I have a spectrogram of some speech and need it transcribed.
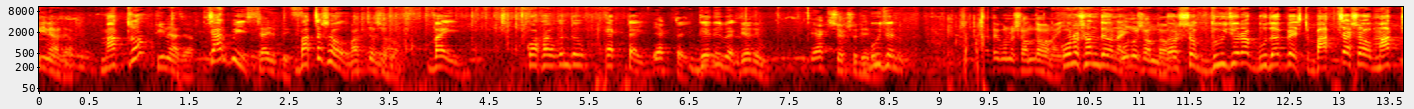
তিন হাজার। মাত্র? তিন হাজার। চার পিস চার piece। বাচ্চা সহ? বাচ্চা সহ। ভাই কথাও কিন্তু একটাই। একটাই। দিয়ে দিবেন? দিয়ে দিন একশো একশো দিয়ে বুঝেন এতে কোনো সন্দেহ নাই। কোনো সন্দেহ নাই। কোনো সন্দেহ দর্শক দুই জোড়া বুদাপেস্ট বাচ্চা সহ মাত্র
